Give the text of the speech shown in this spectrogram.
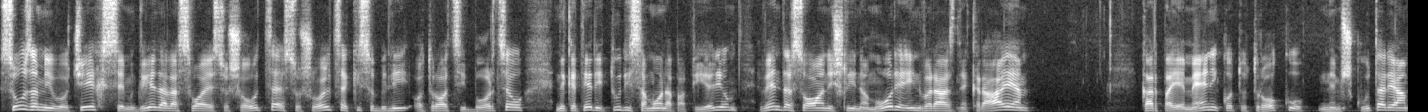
Sozami v očeh sem gledala svoje sošolce, sošolce, ki so bili otroci borcev, nekateri tudi samo na papirju, vendar so oni šli na morje in v razne kraje, kar pa je meni kot otroku Nemškutarja,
